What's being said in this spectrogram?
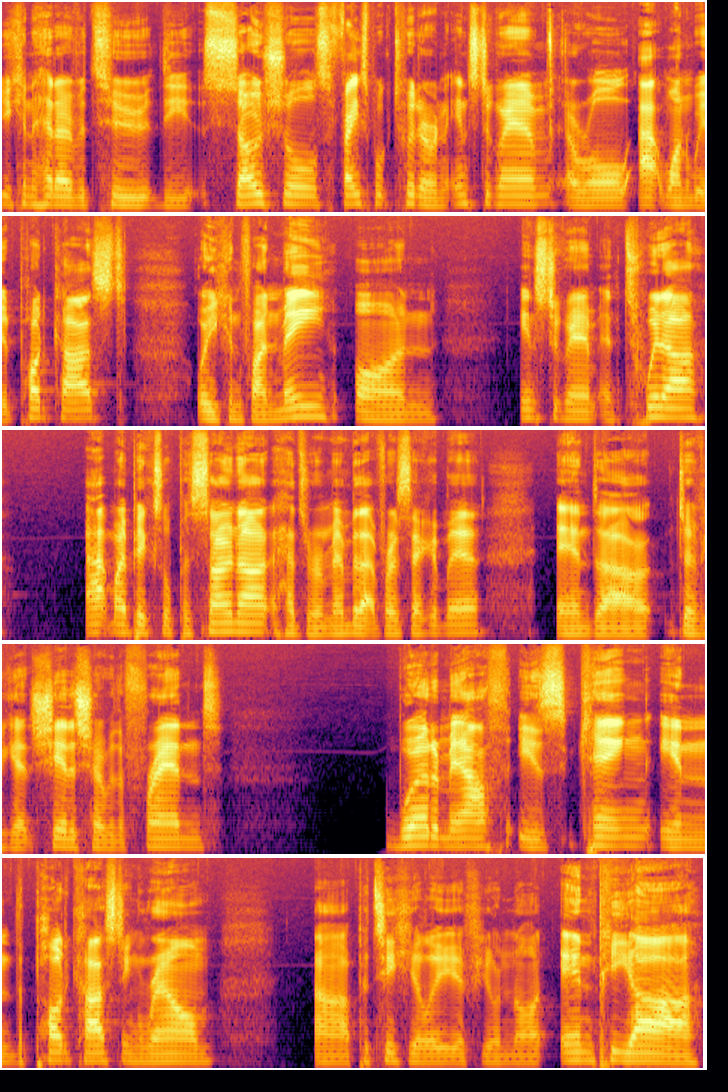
you can head over to the socials Facebook, Twitter, and Instagram are all at One Weird Podcast. Or you can find me on Instagram and Twitter at my Pixel Persona. I had to remember that for a second there. And uh, don't forget, share the show with a friend. Word of mouth is king in the podcasting realm, uh, particularly if you're not NPR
